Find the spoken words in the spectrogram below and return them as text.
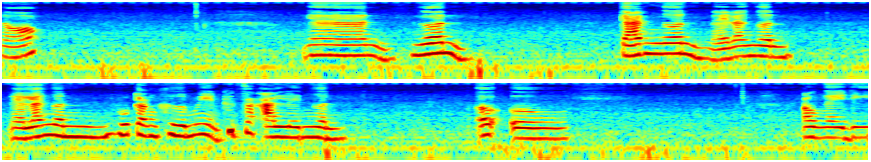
เนาะงานเงิน การเงินไหนละเงิน ไหนละเงินพูดกลางคืนไม่เห็นขึ้นสักอันเลยเงิน เออเออเอาไงดี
